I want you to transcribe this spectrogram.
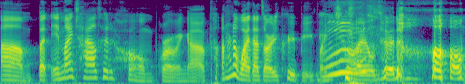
Um, but in my childhood home growing up, I don't know why that's already creepy. My childhood home,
